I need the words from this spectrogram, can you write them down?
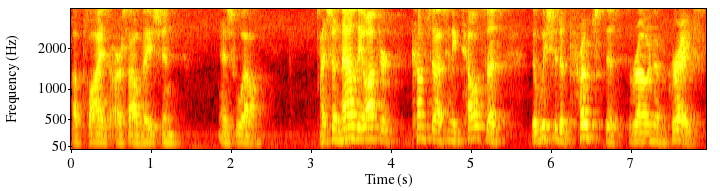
applies our salvation as well. And so now the author comes to us and he tells us that we should approach this throne of grace.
